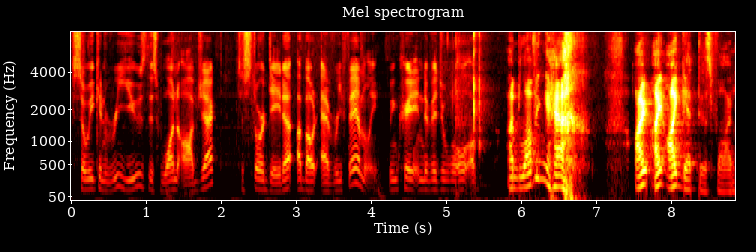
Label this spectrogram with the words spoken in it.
So we can reuse this one object to store data about every family. We can create individual I'm loving how I, I I get this vibe.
